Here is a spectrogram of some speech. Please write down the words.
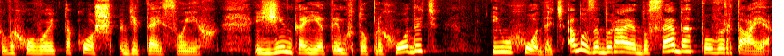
виховують також дітей своїх. І жінка є тим, хто приходить і уходить, або забирає до себе, повертає.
